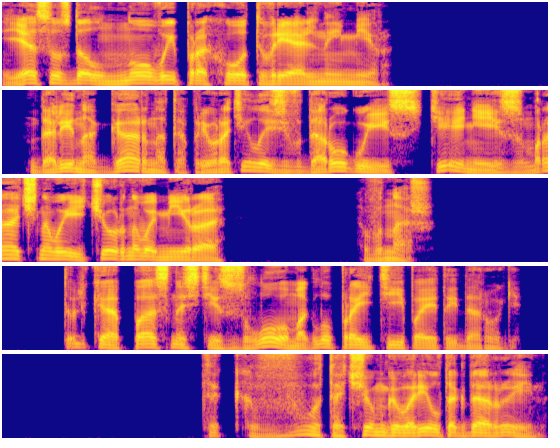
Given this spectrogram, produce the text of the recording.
Я создал новый проход в реальный мир. Долина Гарната превратилась в дорогу из тени, из мрачного и черного мира в наш. Только опасность и зло могло пройти по этой дороге. Так вот о чем говорил тогда Рейн.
